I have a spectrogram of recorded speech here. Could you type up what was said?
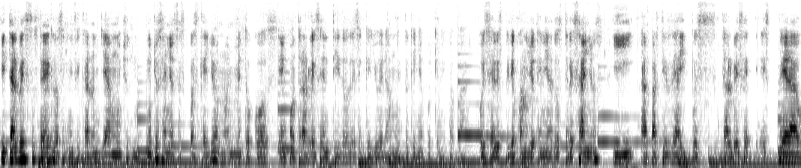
Y tal vez ustedes lo significaron ya muchos, muchos años después que yo, ¿no? A mí me tocó encontrarle sentido desde que yo era muy pequeño porque mi papá pues se despidió cuando yo tenía dos, tres años. Y a partir de ahí pues tal vez espera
